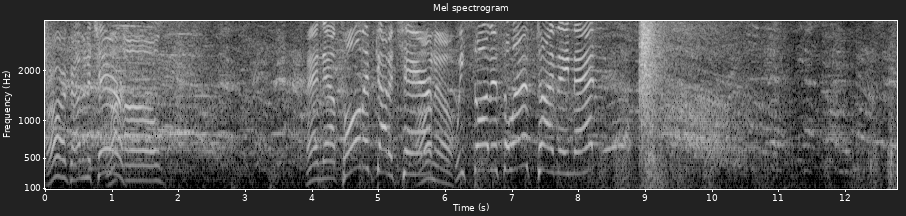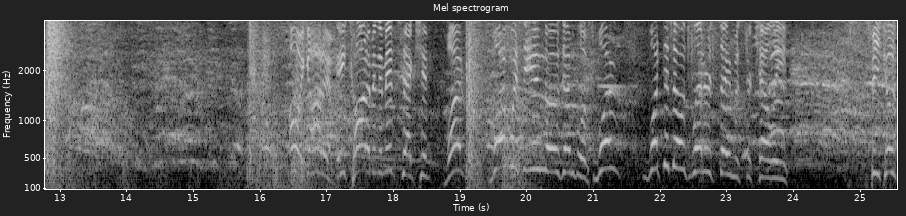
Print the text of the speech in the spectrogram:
Ferrara grabbing a chair. Uh-oh. And now Coleman's got a chair. Oh, no. We saw this the last time they met. Oh, he got him. He caught him in the midsection. What what was in those envelopes? What what did those letters say, Mr. Kelly? Because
